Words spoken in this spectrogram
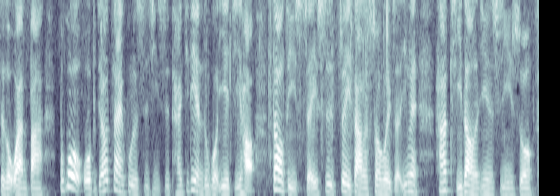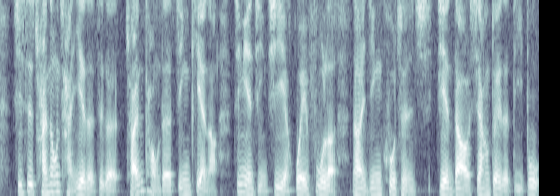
这个万八。不过我比较在乎的事情是，台积电如果业绩好，到底谁是最大的受惠者？因为他提到的这件事情说，其实传统产业的这个传统的晶片啊，今年景气也恢复了，那已经库存见到相对的底部，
